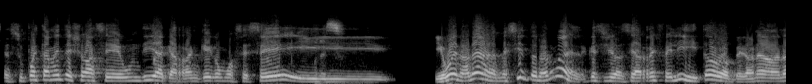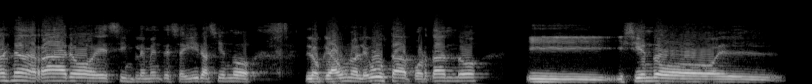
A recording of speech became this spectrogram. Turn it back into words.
supuestamente yo hace un día que arranqué como CC y, y bueno, nada, me siento normal, qué sé yo, o sea, re feliz y todo, pero no, no es nada raro, es simplemente seguir haciendo lo que a uno le gusta, aportando y, y siendo el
